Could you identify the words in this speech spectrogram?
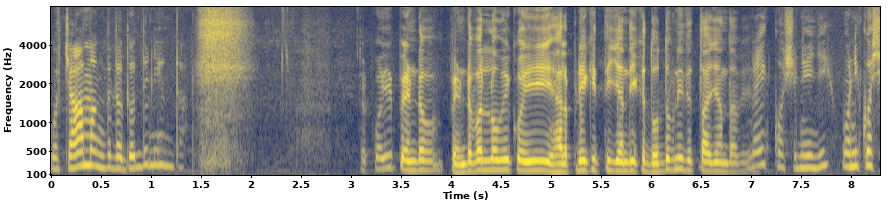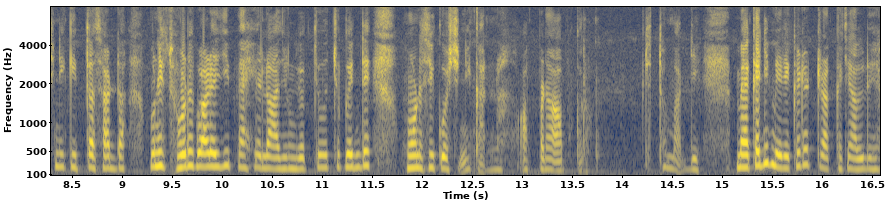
ਉਹ ਚਾਹ ਮੰਗਦਾ ਦੁੱਧ ਨਹੀਂ ਹੁੰਦਾ। ਤੇ ਕੋਈ ਪਿੰਡ ਪਿੰਡ ਵੱਲੋਂ ਵੀ ਕੋਈ ਹੈਲਪ ਨਹੀਂ ਕੀਤੀ ਜਾਂਦੀ ਕਿ ਦੁੱਧ ਵੀ ਨਹੀਂ ਦਿੱਤਾ ਜਾਂਦਾ ਵੇ। ਨਹੀਂ ਕੁਛ ਨਹੀਂ ਜੀ। ਉਹਨੇ ਕੁਛ ਨਹੀਂ ਕੀਤਾ ਸਾਡਾ। ਉਹਨੇ ਥੋੜੇ ਵਾਲੇ ਜੀ ਪੈਸੇ ਇਲਾਜ ਨੂੰ ਦਿੱਤੇ ਉਹ ਚ ਕਹਿੰਦੇ ਹੁਣ ਅਸੀਂ ਕੁਛ ਨਹੀਂ ਕਰਨਾ। ਆਪਣਾ ਆਪ ਕਰੋ। ਜਿੱਥੋਂ ਮਰਜ਼ੀ। ਮੈਂ ਕਿਹਾ ਜੀ ਮੇਰੇ ਕਿਹੜੇ ਟਰੱਕ ਚੱਲਦੇ ਆ?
